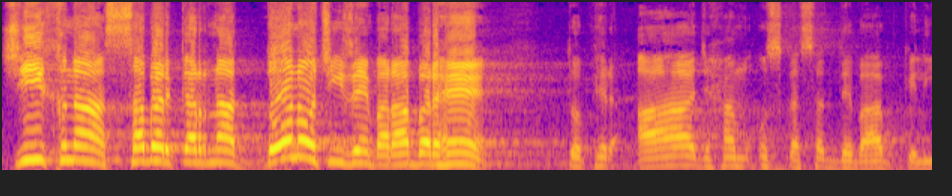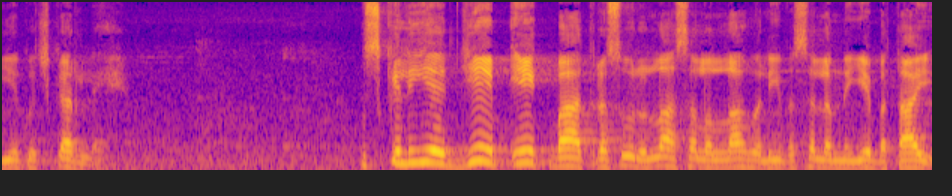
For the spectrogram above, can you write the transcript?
چیخنا، صبر کرنا دونوں چیزیں برابر ہیں، تو پھر آج ہم اس کا سد باب کے لیے کچھ کر لیں۔ اس کے لیے یہ ایک بات رسول اللہ صلی اللہ علیہ وسلم نے یہ بتائی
